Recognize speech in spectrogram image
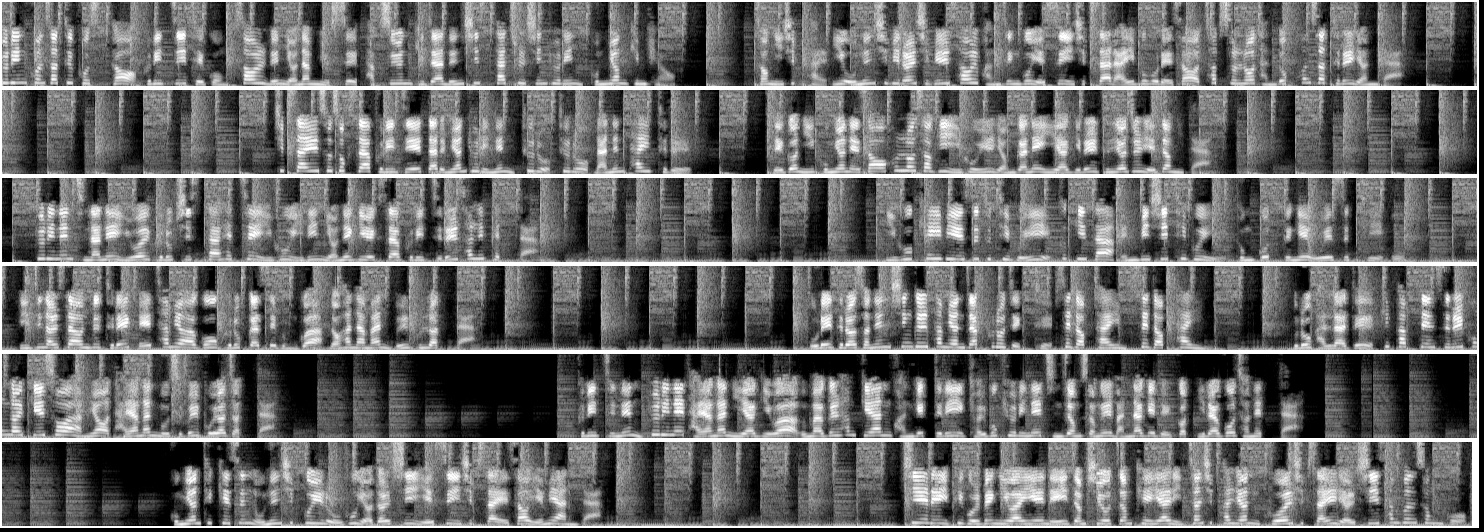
효린 콘서트 포스터, 브릿지 제공, 서울 는 연합뉴스, 박수윤 기자 는 시스타 출신 효린, 본명 김효. 정 28, 이 오는 11월 10일 서울 광진구 예스24 라이브홀에서 첫 솔로 단독 콘서트를 연다. 14일 소속사 브리지에 따르면 효리는 트루, 트루, 나는 타이틀을 내건 이 공연에서 홀로서기 이후 1년간의 이야기를 들려줄 예정이다. 효리는 지난해 6월 그룹 시스타 해체 이후 1인 연예기획사 브릿지를 설립했다. 이후 KBS2TV, 흑기사, MBC-TV, 동꽃 등의 OST, 오, 리지널 사운드 트랙에 참여하고 그룹 가세븐과 너 하나만을 불렀다. 올해 들어서는 싱글 3연작 프로젝트 셋업 타임, 셋업 타임 으로 발라드, 힙합 댄스를 폭넓게 소화하며 다양한 모습을 보여줬다. 브릿지는 효린의 다양한 이야기와 음악을 함께한 관객들이 결국 효린의 진정성을 만나게 될 것이라고 전했다. 공연 티켓은 오는 19일 오후 8시 예스24에서 예매한다. CLAP 골뱅이 YNA.co.kr 2018년 9월 14일 10시 3분 송고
